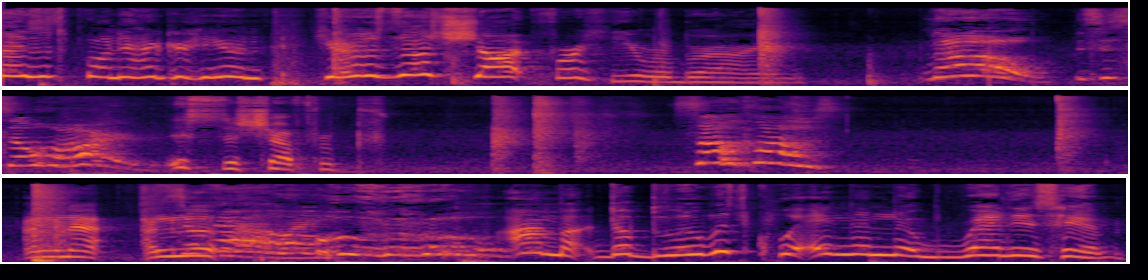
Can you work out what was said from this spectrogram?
guys, it's Pony Hacker here, and here's the shot for Herobrine. No! This is so hard. This is the shot for. So close. I'm gonna. I'm gonna. No. Um, the blue is quitting, and the red is him.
